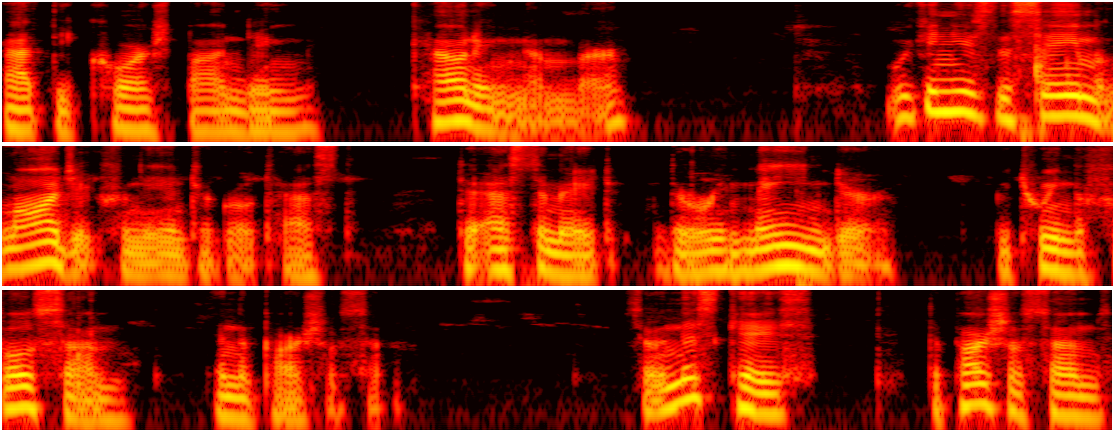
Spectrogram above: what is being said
at the corresponding counting number, we can use the same logic from the integral test to estimate the remainder between the full sum and the partial sum. So in this case, the partial sums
